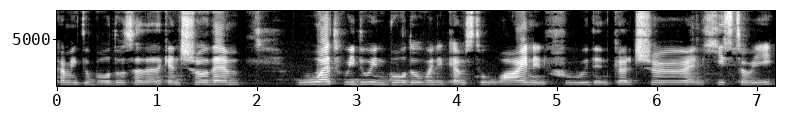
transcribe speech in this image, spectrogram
coming to Bordeaux so that I can show them what we do in Bordeaux when it comes to wine and food and culture and history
